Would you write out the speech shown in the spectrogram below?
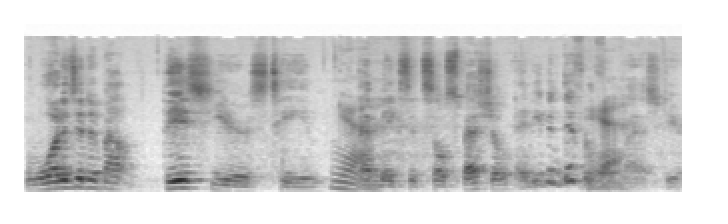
What is it about this year's team yeah. that makes it so special and even different yeah. from last year?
